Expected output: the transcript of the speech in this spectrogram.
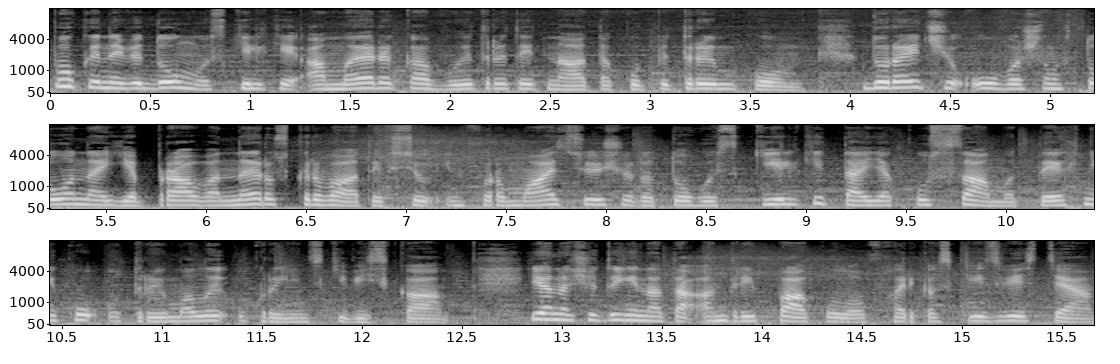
Поки невідомо скільки Америка витратить на таку підтримку. До речі, у Вашингтона є право не розкривати всю інформацію щодо того, скільки та яку саме техніку отримали українські війська. Яна Щетиніна та Андрій Пакулов. Харківські звістя.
